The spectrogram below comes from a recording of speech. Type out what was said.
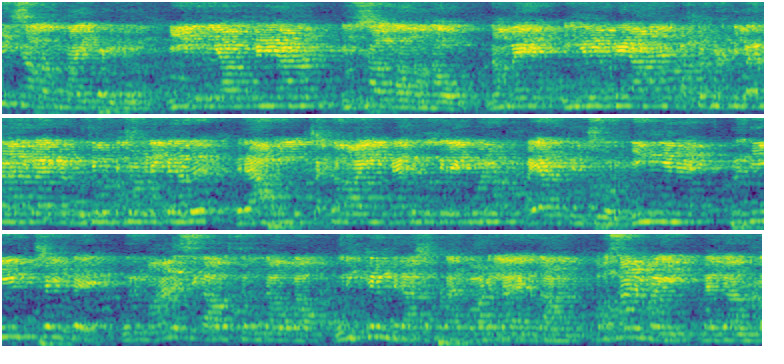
ഇൻഷാല്ല നന്നായി പഠിക്കും. ഈ ദുനിയാവ് ഇങ്ങനെയാണ് ഇൻഷാല്ല നന്നാവും. നമ്മെ ഇങ്ങനെയൊക്കെയാണ് കഷ്ടപ്പെടുത്തി ഭരണാധികാരികൾ ബുദ്ധിമുട്ടിച്ചുകൊണ്ടിരിക്കുന്നത്. രാഹുൽ ശക്തമായി നേതൃത്വത്തിലേക്ക് വരും അയാൾ തിരിച്ചു വരും. ഇങ്ങനെ പ്രതീക്ഷയുടെ ഒരു മാനസികാവസ്ഥ ഉണ്ടാവുക ഒരിക്കലും നിരാശപ്പെടാൻ പാടില്ല എന്നതാണ് അവസാനമായി നൽകാനുള്ള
